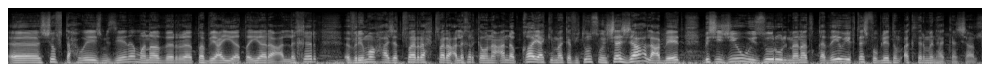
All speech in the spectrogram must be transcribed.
آه، شفت حوايج مزيانة مناظر طبيعية طيارة على الآخر. vraiment حاجة تفرح تفرح على الآخر. كون عندنا بقايع كيما هكا في تونس ونشجع العباد باش يجيو ويزوروا المناطق هذه ويكتشفوا بلادهم أكثر من هكا إن شاء الله.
